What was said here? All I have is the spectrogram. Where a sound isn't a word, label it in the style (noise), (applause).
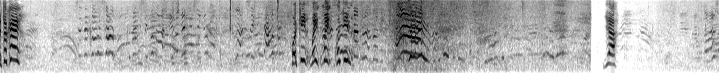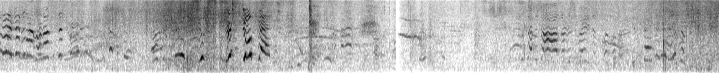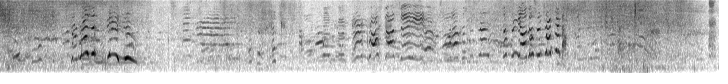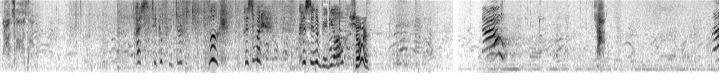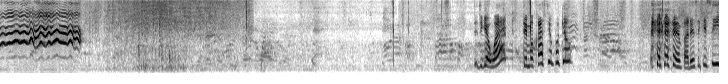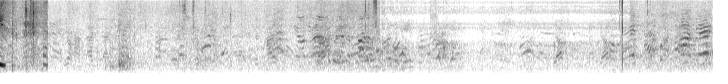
It's okay. Joaquín, wait, wait, Joaquín. Yeah. I take a picture? Look, can I see my, can I see the video? Sure. Now? Yeah. Did you get wet? ¿Te mojaste un poco? (laughs) Parece que sí.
